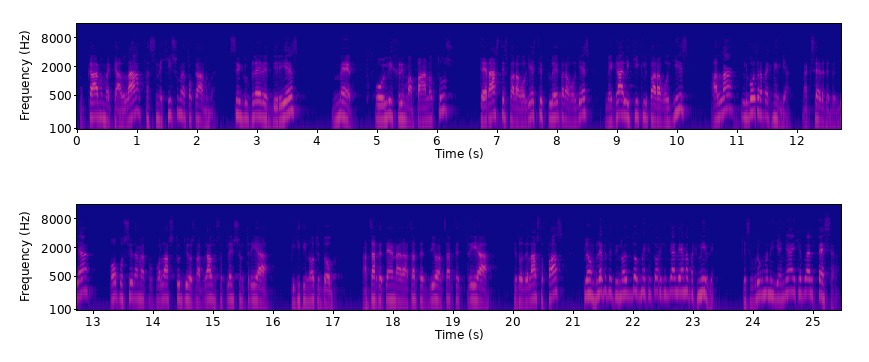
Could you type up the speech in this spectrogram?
που κάνουμε καλά θα συνεχίσουμε να το κάνουμε. Single player εμπειρίες με πολύ χρήμα πάνω τους, τεράστιες παραγωγές, AAA παραγωγές, μεγάλη κύκλη παραγωγής, αλλά λιγότερα παιχνίδια. Να ξέρετε, παιδιά, όπως είδαμε από πολλά studios να βγάζουν στο PlayStation 3 π.χ. την Naughty Dog, Uncharted 1, Uncharted 2, Uncharted 3 και το The Last of Us, πλέον βλέπετε ότι η Naughty Dog μέχρι τώρα έχει βγάλει ένα παιχνίδι. Και στην προηγούμενη γενιά είχε βγάλει τέσσερα.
